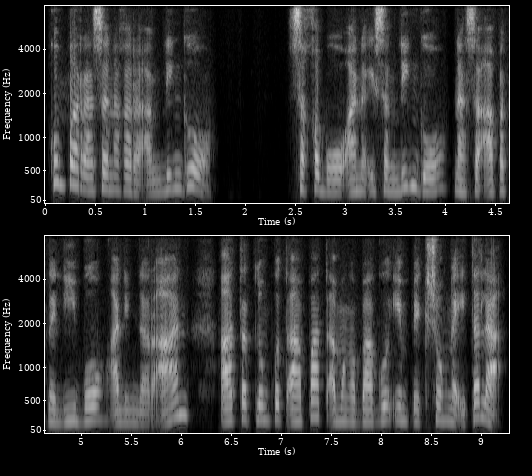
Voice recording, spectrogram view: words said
kumpara sa nakaraang linggo. Sa kabuuan ng isang linggo, nasa 4,600 at 34 ang mga bagong impeksyong na itala.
